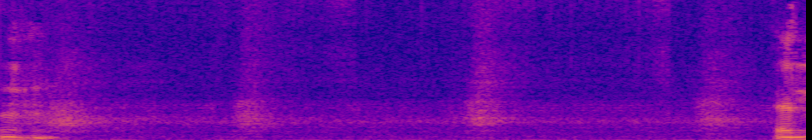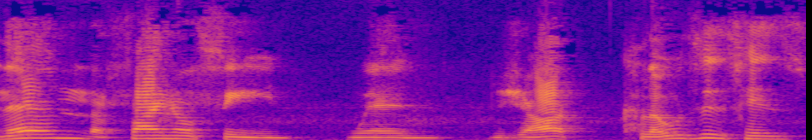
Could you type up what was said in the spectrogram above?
Mm-hmm. And then the final scene when Jacques closes his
